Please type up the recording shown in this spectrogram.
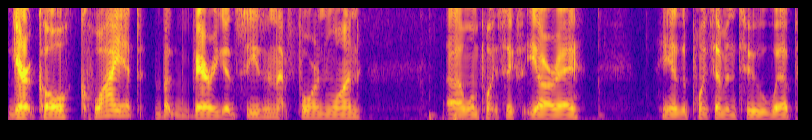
Gerrit Cole, quiet but very good season at 4 and 1, uh, 1.6 ERA. He has a .72 WHIP.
